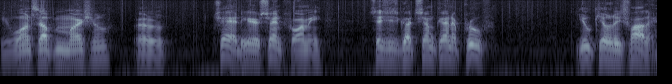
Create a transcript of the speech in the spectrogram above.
You want something, Marshal? Well, Chad here sent for me. Says he's got some kind of proof. You killed his father.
